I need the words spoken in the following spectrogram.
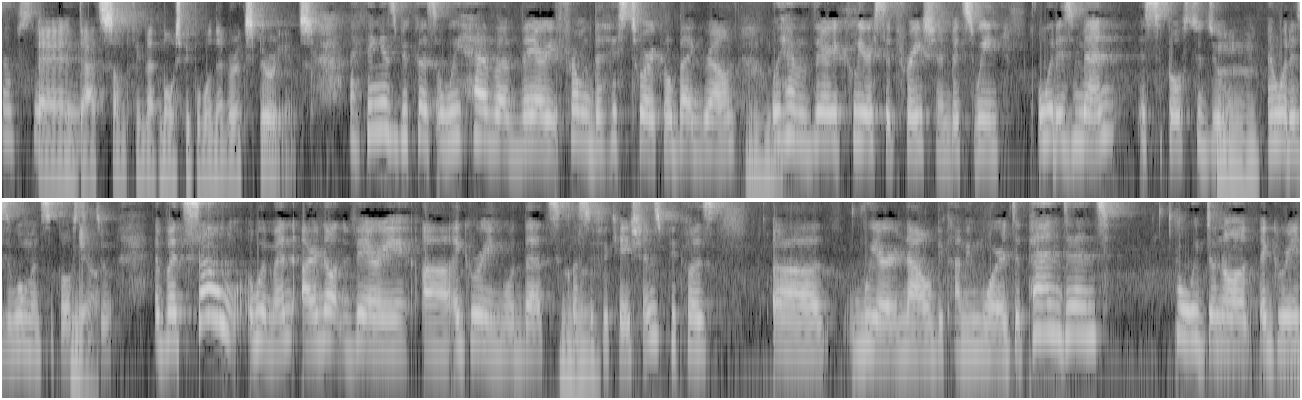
Absolutely. and that's something that most people will never experience. I think it's because we have a very, from the historical background, Mm-hmm. we have a very clear separation between what is man is supposed to do and what is a woman supposed Mm-hmm. Yeah. to do. But some women are not very uh, agreeing with that Mm-hmm. classifications because uh, we are now becoming more dependent. We do not agree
